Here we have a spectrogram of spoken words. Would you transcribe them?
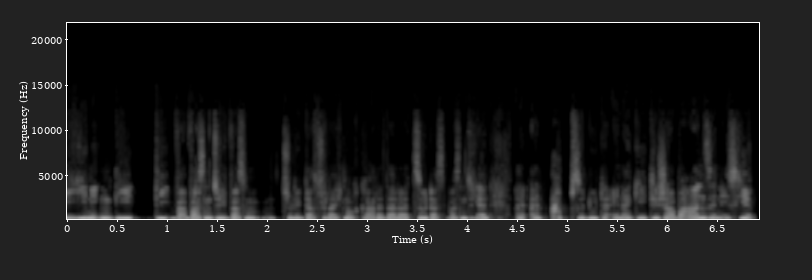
diejenigen, die die, was natürlich, was, Entschuldigung, das vielleicht noch gerade da dazu, das, was natürlich ein, ein, ein absoluter energetischer Wahnsinn ist. Hier,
